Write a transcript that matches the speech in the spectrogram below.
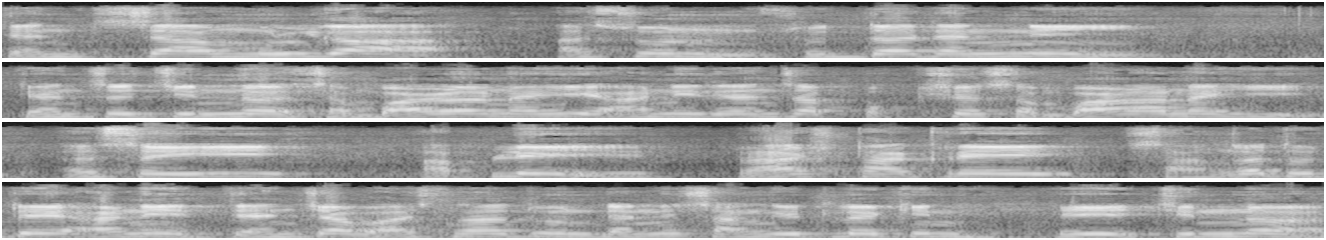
त्यांचा मुलगा असून सुद्धा त्यांनी त्यांचं चिन्ह सांभाळलं नाही आणि त्यांचा पक्ष सांभाळला नाही असंही आपले राज ठाकरे सांगत होते आणि त्यांच्या भाषणातून त्यांनी सांगितलं की हे चिन्ह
